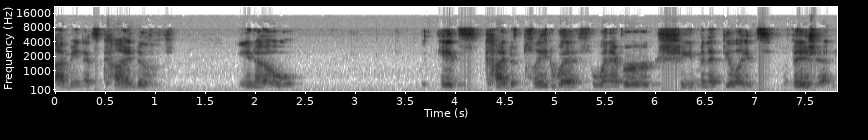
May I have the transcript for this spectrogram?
I mean, it's kind of, you know, it's kind of played with whenever she manipulates vision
